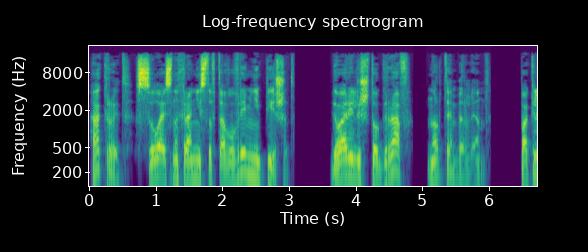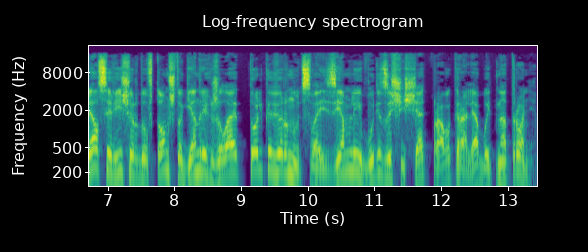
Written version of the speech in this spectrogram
Акроид, ссылаясь на хронистов того времени, пишет, «Говорили, что граф, Нортемберленд, поклялся Ричарду в том, что Генрих желает только вернуть свои земли и будет защищать право короля быть на троне.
